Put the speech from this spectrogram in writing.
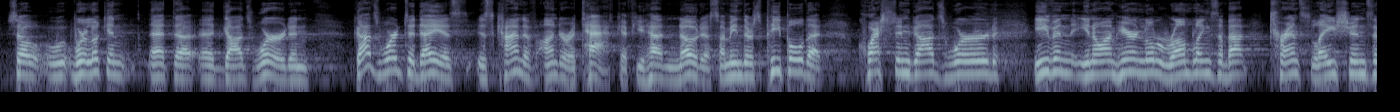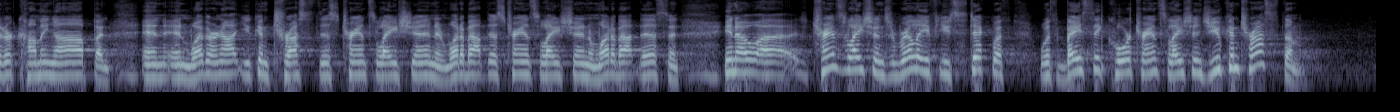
So we're looking at, uh, at God's Word, and God's Word today is, is kind of under attack, if you hadn't noticed. I mean, there's people that question God's Word. Even, you know, I'm hearing little rumblings about translations that are coming up and, and, and whether or not you can trust this translation, and what about this translation, and what about this. And, you know, uh, translations, really, if you stick with, with basic core translations, you can trust them.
